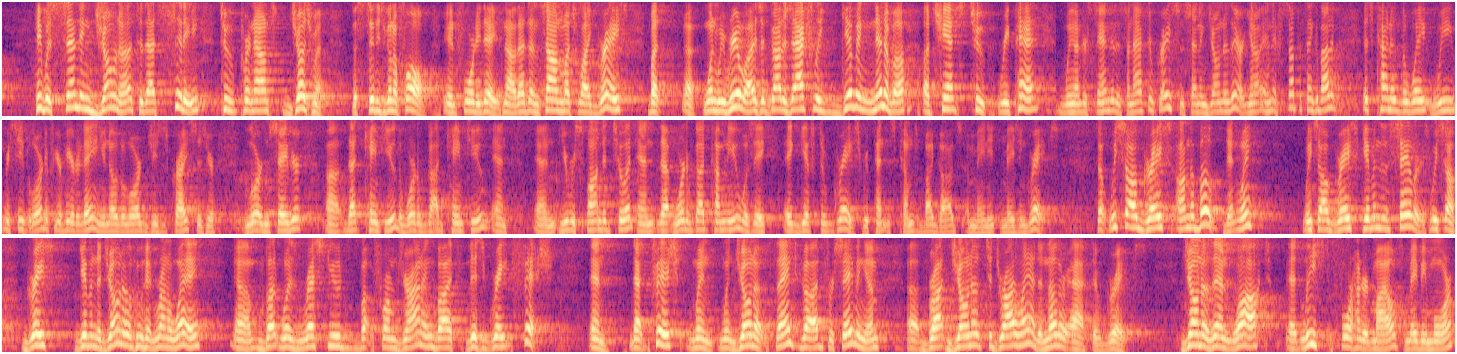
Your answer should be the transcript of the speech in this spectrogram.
He was sending Jonah to that city to pronounce judgment. The city's going to fall in 40 days. Now, that doesn't sound much like grace, but uh, when we realize that God is actually giving Nineveh a chance to repent, we understand it as an act of grace in sending Jonah there. You know, and if you stop to think about it, it's kind of the way we receive the Lord. If you're here today and you know the Lord Jesus Christ as your Lord and Savior, uh, that came to you. The Word of God came to you, and and you responded to it. And that Word of God coming to you was a a gift of grace. Repentance comes by God's amazing grace. So we saw grace on the boat, didn't we? We saw grace given to the sailors. We saw grace given to Jonah, who had run away, um, but was rescued from drowning by this great fish. And that fish, when, when Jonah thanked God for saving him, uh, brought Jonah to dry land, another act of grace. Jonah then walked at least 400 miles, maybe more,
